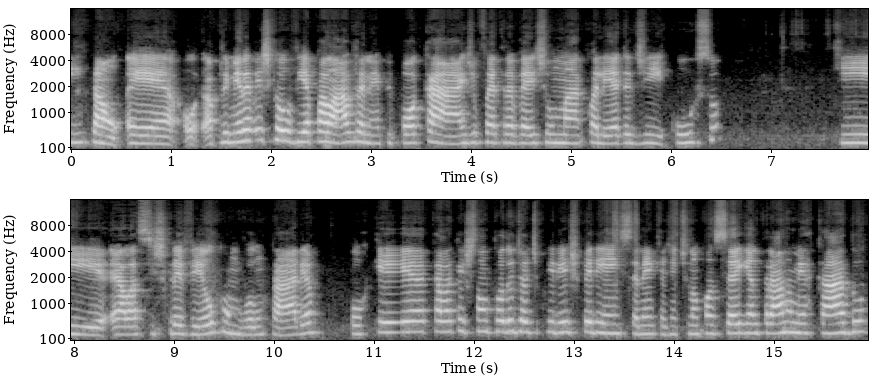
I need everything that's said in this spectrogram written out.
Então, é, a primeira vez que eu ouvi a palavra, né, pipoca ágil, foi através de uma colega de curso que ela se inscreveu como voluntária porque é aquela questão toda de adquirir experiência, né? Que a gente não consegue entrar no mercado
